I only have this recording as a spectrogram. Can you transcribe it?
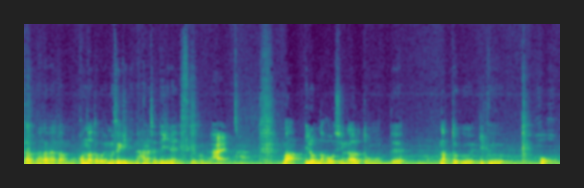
なかなかもうこんなところで無責任な話はできないんですけども、はい。まあいろんな方針があると思うんで納得いく方法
